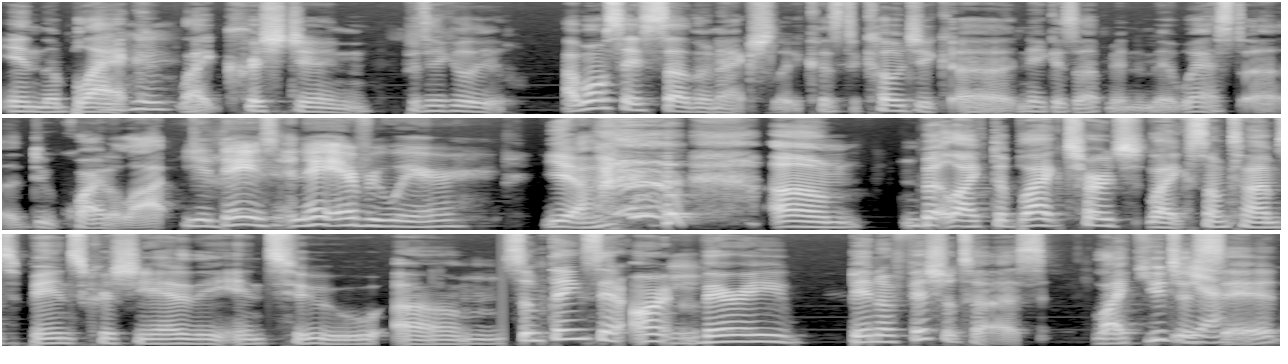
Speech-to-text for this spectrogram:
in the black Mhm. like Christian, particularly. I won't say Southern actually, because the COGIC uh, niggas up in the Midwest uh, do quite a lot. Yeah, they is, and they everywhere. Yeah. um, but like the black church, like sometimes bends Christianity into um, some things that aren't Mm. very beneficial to us. Like you just Yeah. said,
